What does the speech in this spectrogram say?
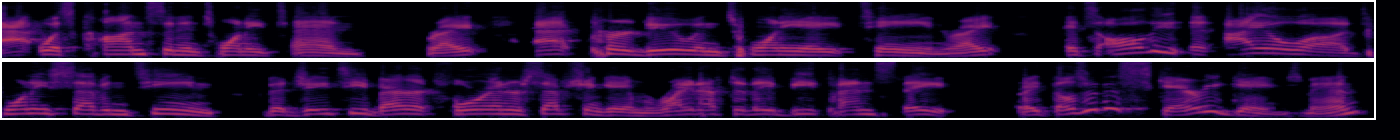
At Wisconsin in 2010, right? At Purdue in 2018, right? It's all the at Iowa 2017, the JT Barrett four interception game right after they beat Penn State, right? Those are the scary games, man.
